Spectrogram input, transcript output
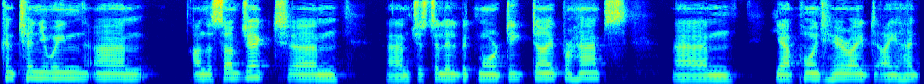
continuing um, on the subject, um, um, just a little bit more deep dive perhaps. Um, yeah, point here I, I had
